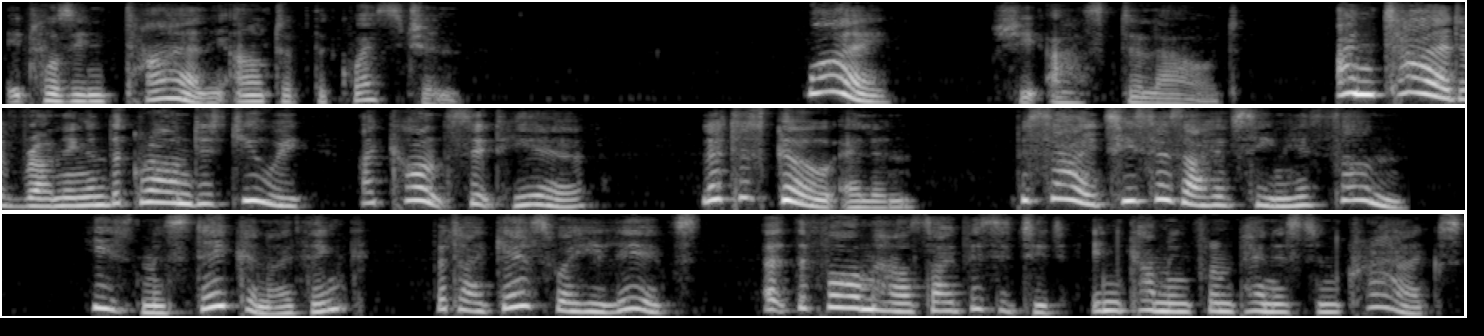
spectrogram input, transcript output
it was entirely out of the question. "Why?" she asked aloud. "I'm tired of running, and the ground is dewy: I can't sit here. Let us go, Ellen. Besides, he says I have seen his son. He's mistaken, I think; but I guess where he lives: at the farmhouse I visited in coming from Penistone Crags.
